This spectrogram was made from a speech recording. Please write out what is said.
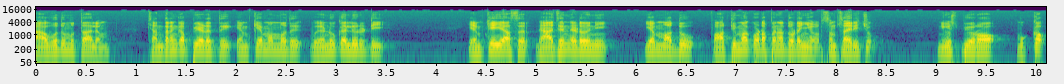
Dawood Muthalam Chandran Kappiyadath M K Muhammad Venu Kalluritty M K Yasir Rajan Edoni M Madhu Fathima Kodappana തുടങ്ങിയവർ സംസാരിച്ചു. News bureau Mukkam.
